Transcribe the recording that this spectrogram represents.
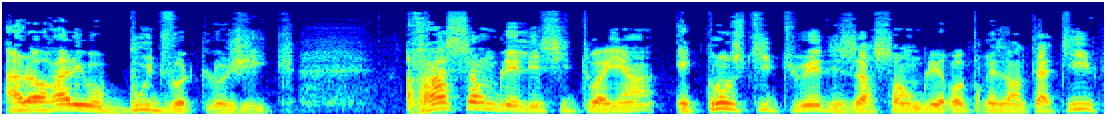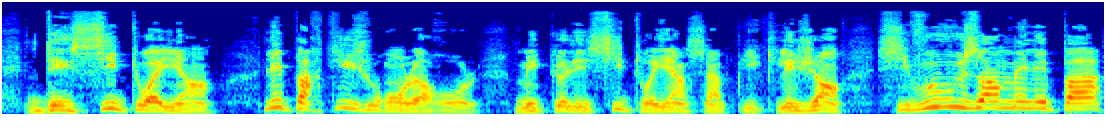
alors allez au bout de votre logique rassembler les citoyens et constituer des assemblées représentatives des citoyens. Les partis joueront leur rôle, mais que les citoyens s'impliquent. Les gens, si vous vous en mêlez pas,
